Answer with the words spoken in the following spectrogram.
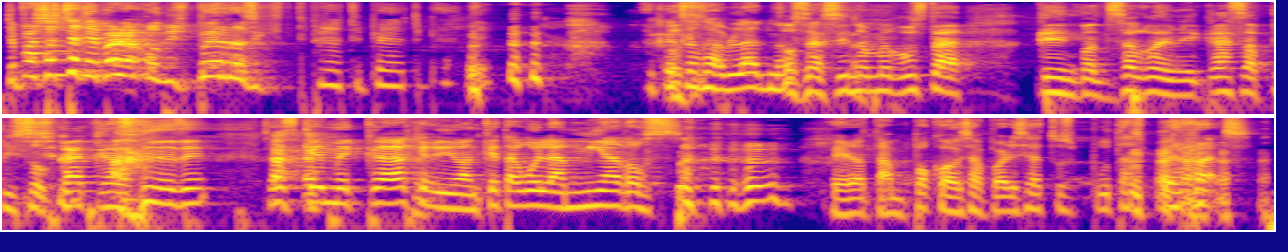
¿Te pasaste de verga con mis perros? Y, espérate, espérate, espérate. ¿De qué estás hablando? O sea, sí no me gusta que en cuanto salgo de mi casa piso caca. ¿Sabes qué? Me caga que mi banqueta huela a miados. Pero tampoco desaparece a tus putas perras.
